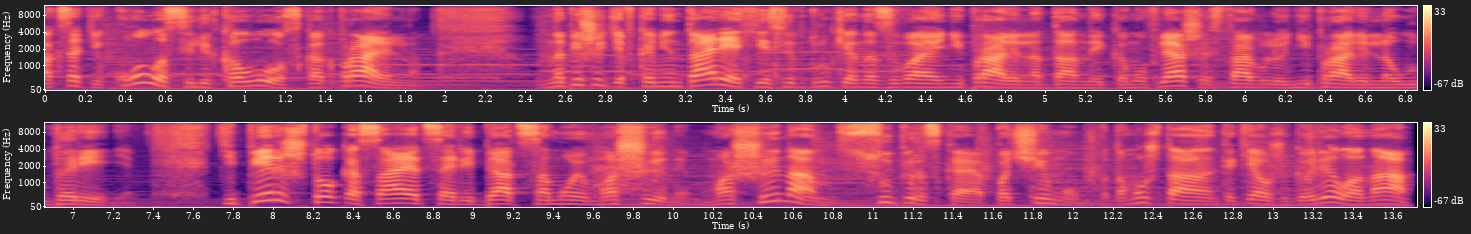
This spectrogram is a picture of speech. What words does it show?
а кстати, колос или колос, как правильно? Напишите в комментариях, если вдруг я называю неправильно данный камуфляж и ставлю неправильно ударение. Теперь, что касается, ребят, самой машины. Машина суперская. Почему? Потому что, как я уже говорил, она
